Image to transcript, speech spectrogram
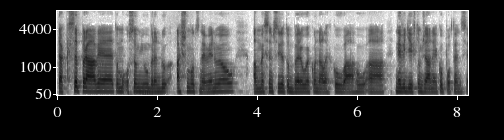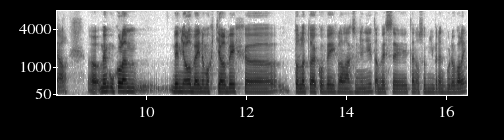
tak se právě tomu osobnímu brandu až moc nevěnujou a myslím si, že to berou jako na lehkou váhu a nevidí v tom žádný jako potenciál. Eh, mým úkolem by mělo být, nebo chtěl bych eh, tohleto jako v jejich hlavách změnit, aby si ten osobní brand budovali.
